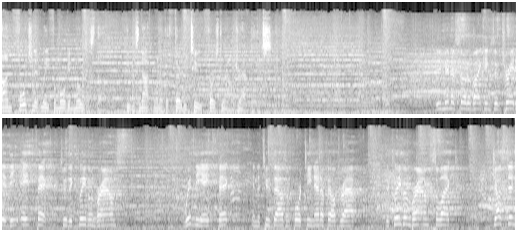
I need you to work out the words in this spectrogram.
Unfortunately for Morgan Moses, though, he was not one of the 32 first round draft picks. The Minnesota Vikings have traded the eighth pick to the Cleveland Browns. With the eighth pick in the 2014 NFL Draft, the Cleveland Browns select Justin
